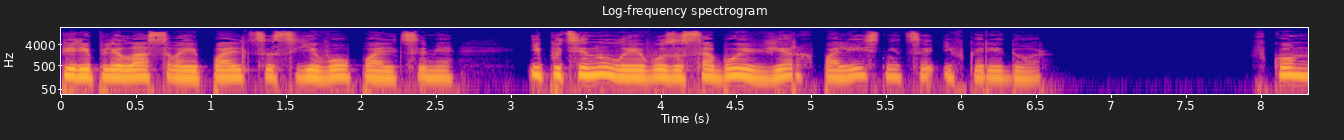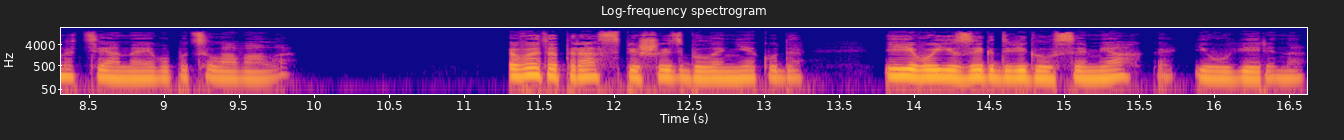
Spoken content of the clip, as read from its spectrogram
переплела свои пальцы с его пальцами и потянула его за собой вверх по лестнице и в коридор. В комнате она его поцеловала. В этот раз спешить было некуда, и его язык двигался мягко и уверенно.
